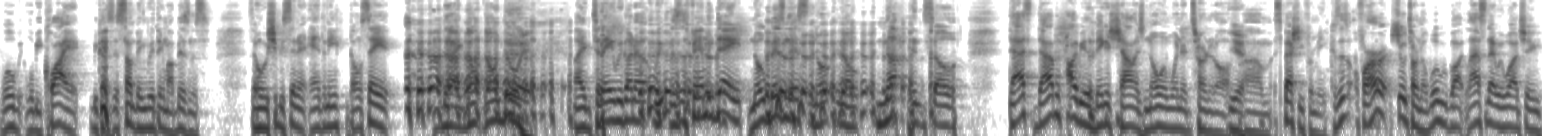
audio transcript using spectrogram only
We'll be- we'll be quiet because it's something we think about business. So we should be sitting there, Anthony. Don't say it. Like don't don't do it. Like today we're gonna. We, this is a family day. No business. No you know nothing. So that's that would probably be the biggest challenge, knowing when to turn it off. Yeah. Um, especially for me, because for her, she'll turn off. What we last night, we were watching.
